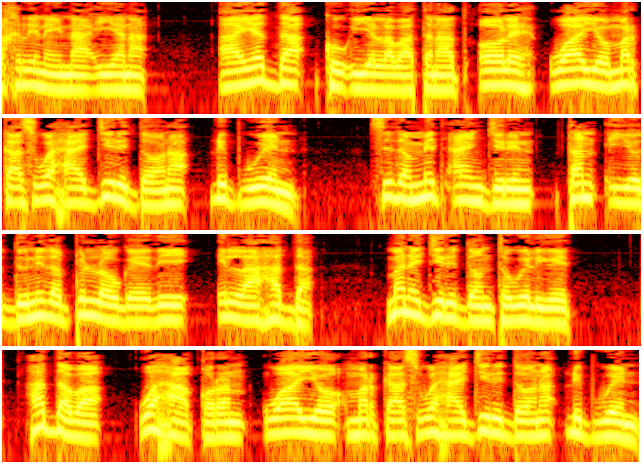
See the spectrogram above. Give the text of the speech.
akhrinaynaa iyana. Aayadda kow iyo labaatanaad oo leh waayo markaas waxaa jiri doona dhib weyn sida mid aan jirin tan iyo dunida bilowgeedii ilaa hadda mana jiri doonto weligeed. Haddaba waxaa qoran waayo markaas waxaa jiri doona dhib weyn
